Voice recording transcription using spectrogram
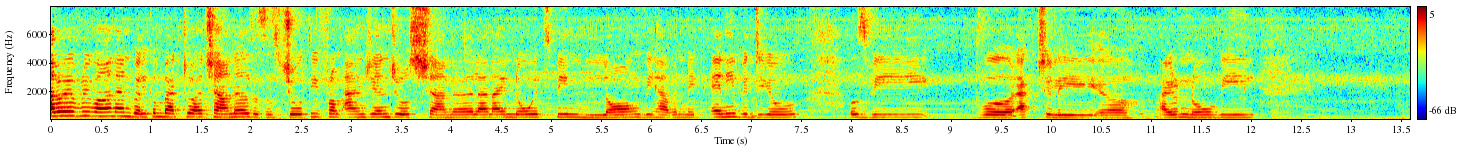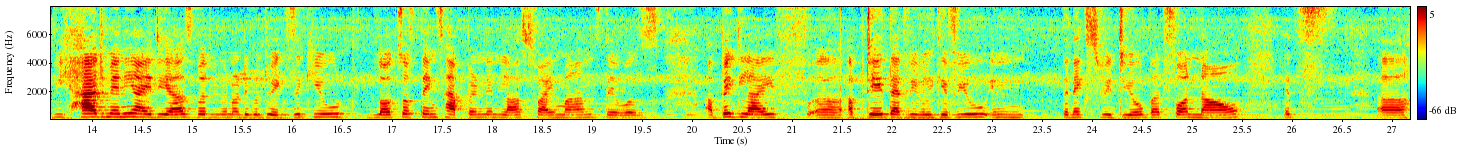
Hello everyone and welcome back to our channel. This is Jyoti from Anji and Jo's channel and I know it's been long. We haven't made any video because we were actually uh, I don't know we we had many ideas but we were not able to execute. Lots of things happened in last 5 months. There was a big life uh, update that we will give you in the next video but for now it's uh,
